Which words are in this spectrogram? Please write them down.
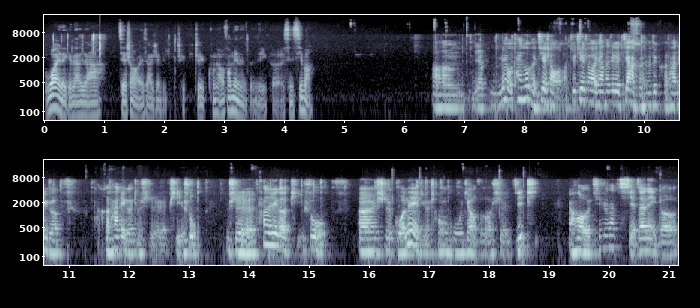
Y 的给大家介绍一下这这这空调方面的那个信息吧。嗯，也没有太多可介绍的了，就介绍一下它这个价格，它这和它这个，和它这个就是匹数，就是它的这个匹数，嗯，是国内这个称呼叫做是几匹，然后其实它写在那个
